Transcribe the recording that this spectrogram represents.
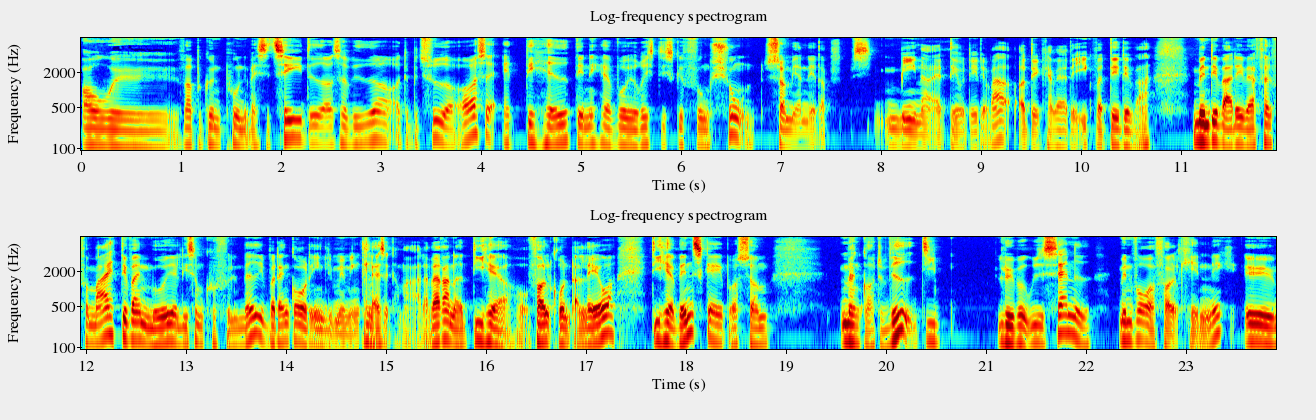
og øh, var begyndt på universitetet og så videre, og det betyder også, at det havde denne her voyeuristiske funktion, som jeg netop mener, at det var det, det var, og det kan være, at det ikke var det, det var, men det var det i hvert fald for mig, det var en måde, jeg ligesom kunne følge med i, hvordan går det egentlig med mine mm. klassekammerater, hvad render de her folk rundt og laver, de her venskaber, som man godt ved, de løber ud i sandet, men hvor er folk henne, ikke? Øh,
